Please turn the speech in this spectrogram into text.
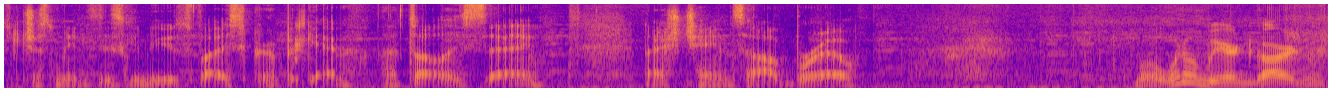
It just means he's going to use Vice Grip again. That's all he's saying. Nice chainsaw, bro. Well, what a weird garden.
